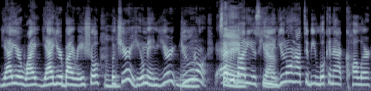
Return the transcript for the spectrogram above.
yeah, you're white, yeah, you're biracial, Mm-hmm. but you're human. You're you don't. Everybody is human. Yeah. You don't have to be looking at color.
